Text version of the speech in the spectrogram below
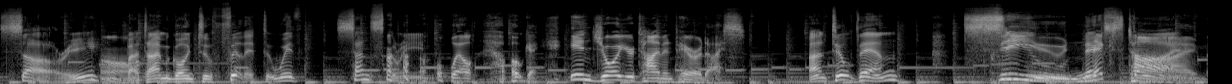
Sorry, Aw. but I'm going to fill it with sunscreen. Well, okay. Enjoy your time in paradise. Until then, See you next time.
